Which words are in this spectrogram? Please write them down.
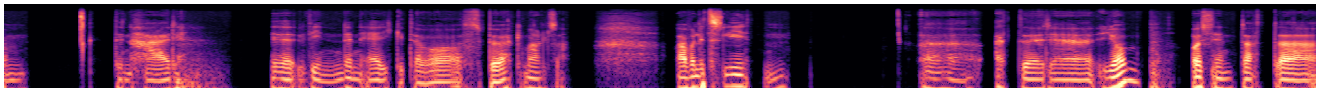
um, den her eh, vinden, den er ikke til å spøke med, altså. Jeg var litt sliten uh, etter uh, jobb og kjente at uh,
